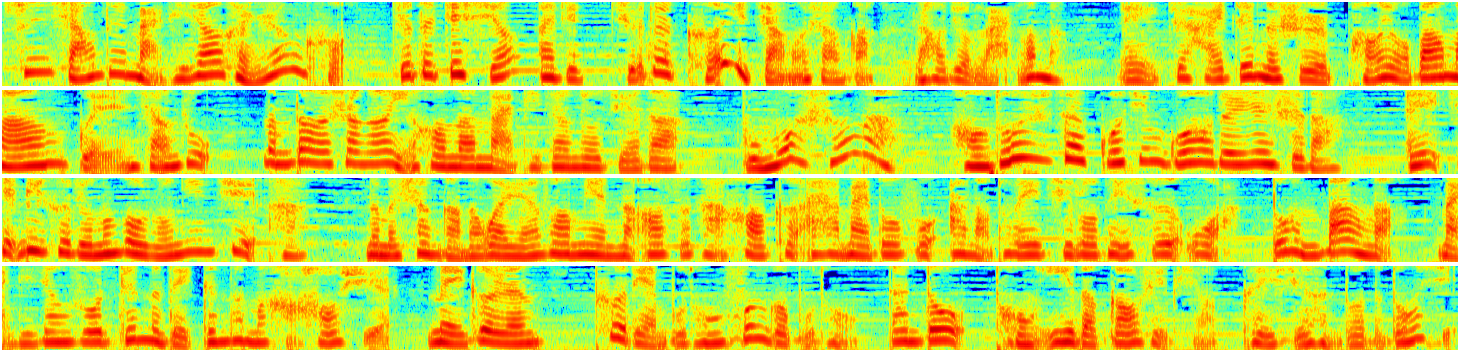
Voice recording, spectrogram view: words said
孙祥对买提江很认可，觉得这行，哎，这绝对可以加盟上港，然后就来了嘛。哎，这还真的是朋友帮忙，贵人相助。那么到了上港以后呢，买提江就觉得不陌生啊，好多是在国青国奥队认识的，哎，这立刻就能够融进去哈。那么上港的外援方面呢，奥斯卡、浩克、艾哈迈多夫、阿瑙托维奇、洛佩斯，哇，都很棒的。买提江说，真的得跟他们好好学，每个人特点不同，风格不同，但都统一的高水平，可以学很多的东西。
